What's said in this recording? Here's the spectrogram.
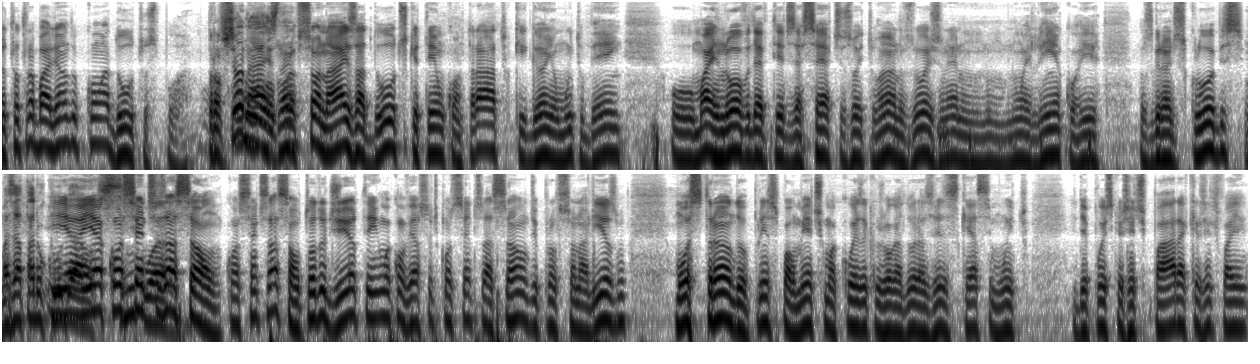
eu estou trabalhando com adultos, porra. Profissionais, O- né? Profissionais, adultos que têm um contrato, que ganham muito bem. O mais novo deve ter 17, 18 anos hoje, né? Num, num- elenco aí nos grandes clubes. Mas já tá no clube E aí a anos. conscientização, conscientização. Todo dia eu tenho uma conversa de conscientização, de profissionalismo, mostrando principalmente uma coisa que o jogador às vezes esquece muito. E depois que a gente para, que a gente vai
